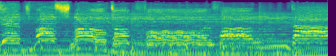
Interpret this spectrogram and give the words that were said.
Dit was Smalltalk voor vandaag.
